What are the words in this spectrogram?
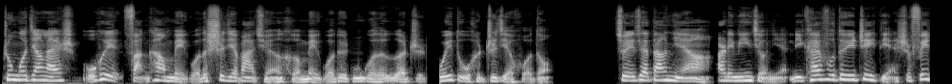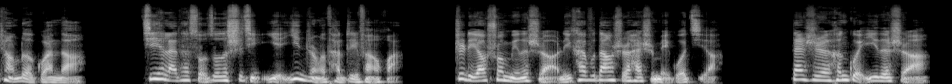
中国将来是不会反抗美国的世界霸权和美国对中国的遏制、围堵和肢解活动。所以在当年啊，二零零九年，李开复对于这一点是非常乐观的。接下来他所做的事情也印证了他这番话。这里要说明的是啊，李开复当时还是美国籍啊，但是很诡异的是啊，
